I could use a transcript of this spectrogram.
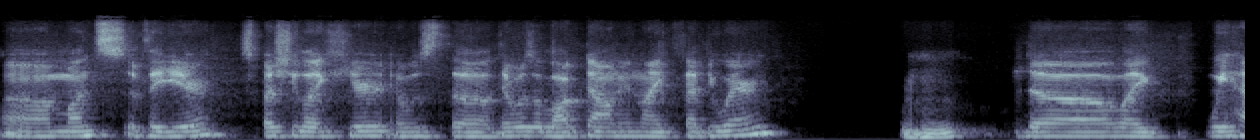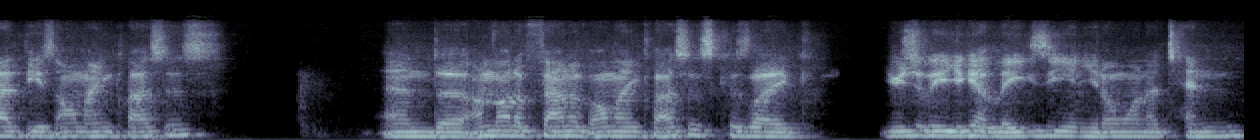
uh, months of the year, especially like here. It was the there was a lockdown in like February Mm-hmm. The like we had these online classes, and uh, I'm not a fan of online classes because like usually you get lazy and you don't want to attend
